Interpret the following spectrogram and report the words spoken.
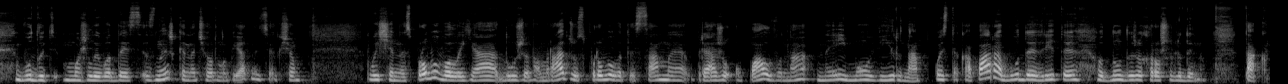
будуть, можливо, десь знижки на Чорну п'ятницю. Якщо ви ще не спробували, я дуже вам раджу спробувати саме пряжу опал. Вона неймовірна. Ось така пара буде гріти одну дуже хорошу людину. Так,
